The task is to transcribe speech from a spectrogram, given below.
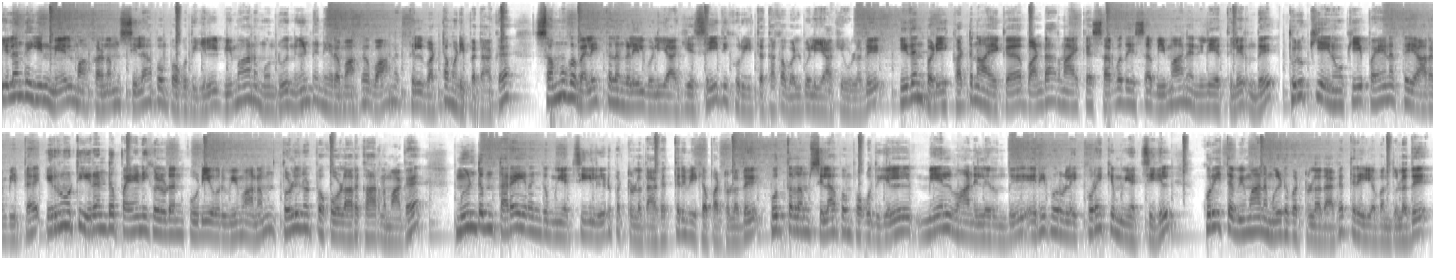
இலங்கையின் மேல் மாகாணம் சிலாபம் பகுதியில் விமானம் ஒன்று நீண்ட நேரமாக வானத்தில் வட்டமடிப்பதாக சமூக வலைத்தளங்களில் வெளியாகிய செய்தி குறித்த தகவல் வெளியாகியுள்ளது. இதன்படி கட்டுநாயக்க பண்டார்நாயக்க சர்வதேச விமான நிலையத்திலிருந்து துருக்கியை நோக்கி பயணத்தை ஆரம்பித்த இருநூற்றி இரண்டு பயணிகளுடன் கூடிய ஒரு விமானம் தொழில்நுட்ப கோளாறு காரணமாக மீண்டும் தரையிறங்கு முயற்சியில் ஈடுபட்டுள்ளதாக தெரிவிக்கப்பட்டுள்ளது. புத்தளம் சிலாபம் பகுதியில் மேல் வானிலிருந்து எரிபொருளை குறைக்கும் முயற்சியில் குறித்த விமானம் ஈடுபட்டுள்ளதாக தெரிய வந்துள்ளது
